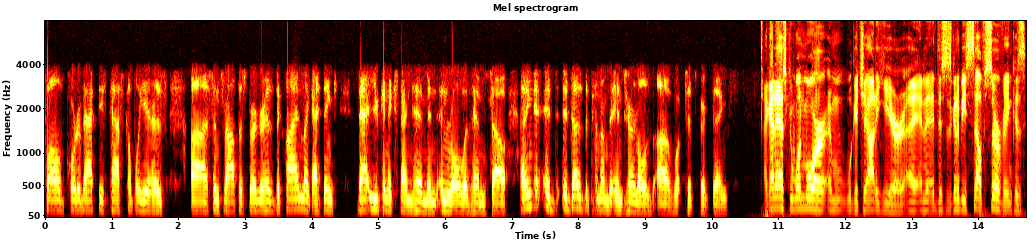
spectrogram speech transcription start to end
12 quarterback these past couple years uh, since Roethlisberger has declined, like I think that you can extend him and, and roll with him. So I think it, it does depend on the internals of what Pittsburgh thinks. I got to ask you one more, and we'll get you out of here. Uh, and uh, this is going to be self-serving because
